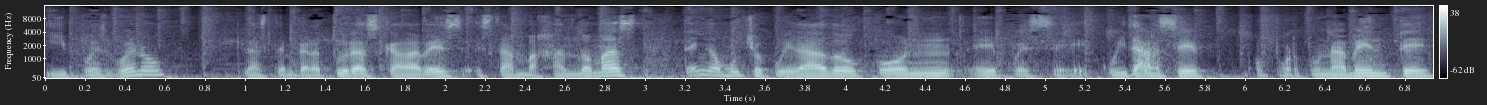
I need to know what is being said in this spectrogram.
y pues bueno, las temperaturas cada vez están bajando más. Tenga mucho cuidado con eh, pues eh, cuidarse oportunamente, eh,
